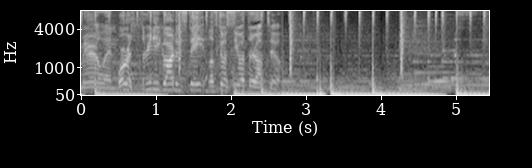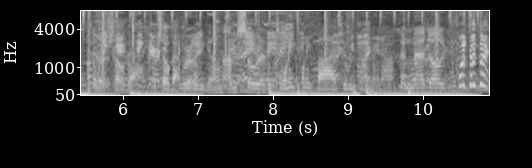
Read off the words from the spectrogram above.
Maryland. We're with 3D Garden State. Let's go see what they're up to. We're so back. We're so back. Ready to go? I'm so ready. 2025. Who are we playing right now? And Mad Dog. One, two, three.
